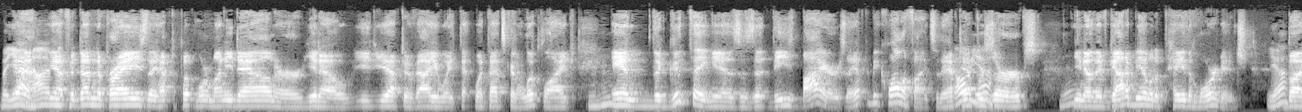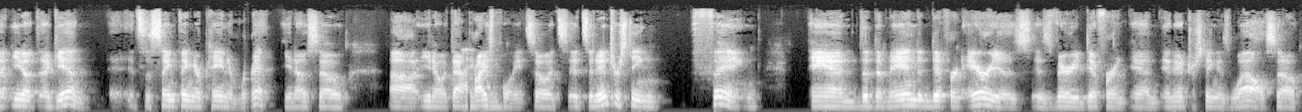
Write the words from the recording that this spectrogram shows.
but yeah, yeah, yeah, if it doesn't appraise, they have to put more money down, or you know, you, you have to evaluate that, what that's going to look like. Mm-hmm. And the good thing is, is that these buyers they have to be qualified, so they have to oh, have yeah. reserves. Yeah. You know, they've got to be able to pay the mortgage. Yeah. But you know, again, it's the same thing they're paying in rent. You know, so uh, you know at that I price agree. point, so it's it's an interesting thing and the demand in different areas is very different and, and interesting as well. So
